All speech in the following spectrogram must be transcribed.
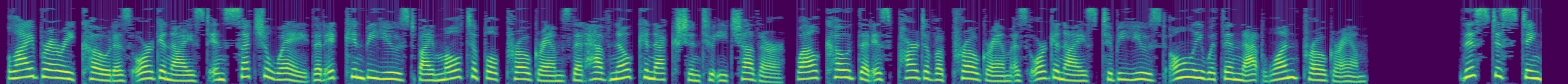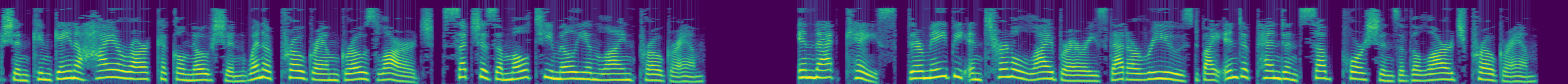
Library code is organized in such a way that it can be used by multiple programs that have no connection to each other, while code that is part of a program is organized to be used only within that one program. This distinction can gain a hierarchical notion when a program grows large, such as a multi-million line program. In that case, there may be internal libraries that are reused by independent sub-portions of the large program.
